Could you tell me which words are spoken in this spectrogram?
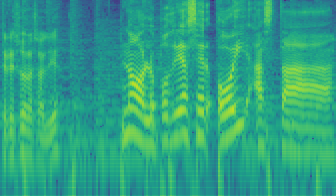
¿Tres horas al día? No, lo podría hacer hoy hasta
